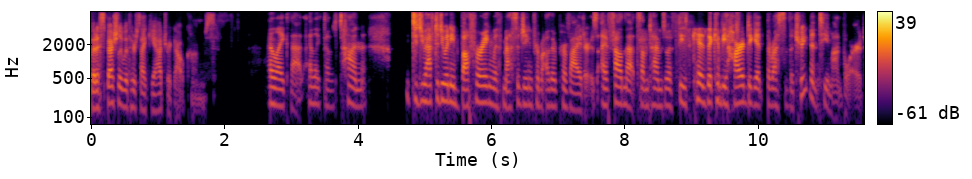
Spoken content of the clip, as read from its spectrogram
but especially with her psychiatric outcomes. I like that. I like that a ton. Did you have to do any buffering with messaging from other providers? I found that sometimes with these kids, it can be hard to get the rest of the treatment team on board.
